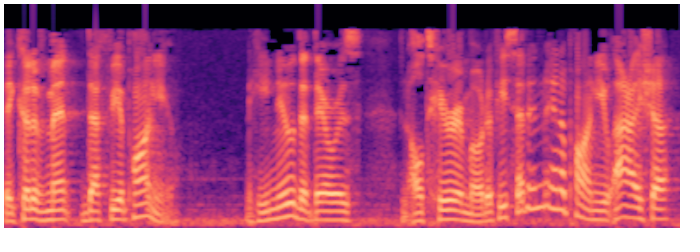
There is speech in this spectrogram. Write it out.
They could have meant death be upon you. He knew that there was an ulterior motive. He said, and, and upon you, Aisha,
